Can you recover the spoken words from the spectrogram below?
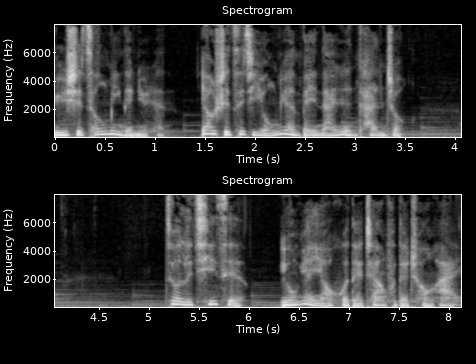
于是聪明的女人要使自己永远被男人看重。做了妻子，永远要获得丈夫的宠爱，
